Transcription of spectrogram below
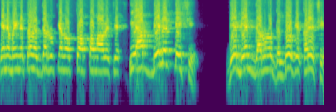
એને મહિને ત્રણ હજાર રૂપિયાનો હપ્તો આપવામાં આવે છે. એ આ બેન જ કહે છે. જે બેન દારૂનો ધંધો જે કરે છે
